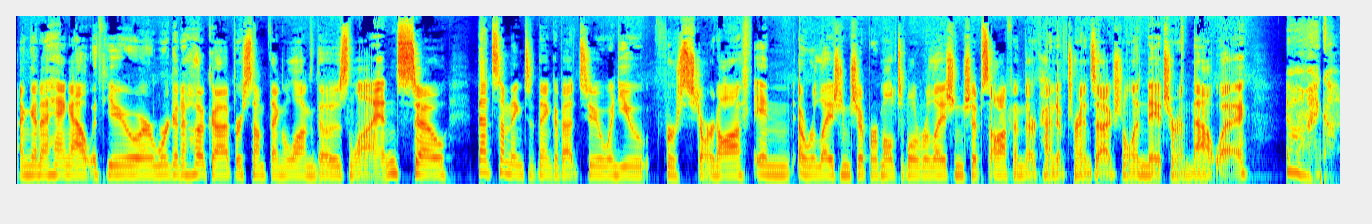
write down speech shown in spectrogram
I'm going to hang out with you or we're going to hook up or something along those lines. So that's something to think about too when you first start off in a relationship or multiple relationships. Often they're kind of transactional in nature in that way. Oh my god.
